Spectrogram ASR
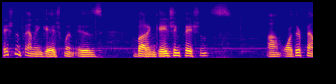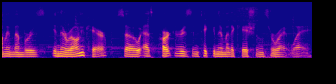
patient and family engagement is about engaging patients um, or their family members in their own care. So as partners in taking their medications the right way,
